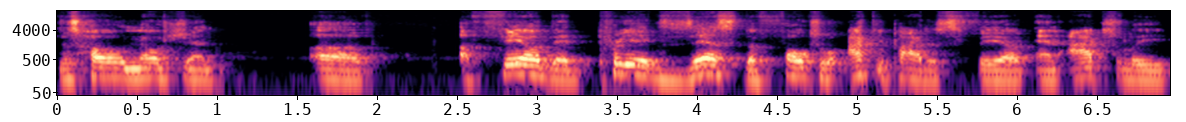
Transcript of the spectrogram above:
this whole notion of a field that pre-exists the folks who occupy this field and actually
